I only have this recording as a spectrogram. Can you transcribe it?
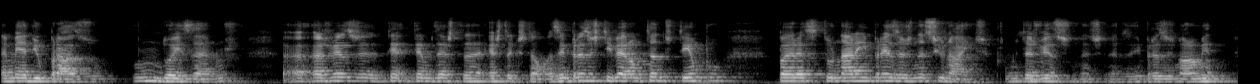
a médio prazo, um, dois anos. Às vezes temos esta, esta questão. As empresas tiveram tanto tempo para se tornarem empresas nacionais. Porque muitas vezes as, as, empresas normalmente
